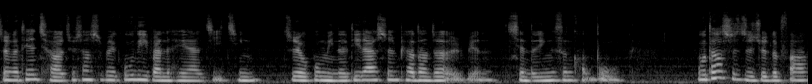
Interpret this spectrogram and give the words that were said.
整个天桥就像是被孤立般的黑暗寂静，只有不明的滴答声飘荡在耳边，显得阴森恐怖。我当时只觉得发，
